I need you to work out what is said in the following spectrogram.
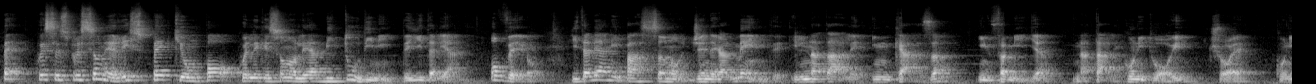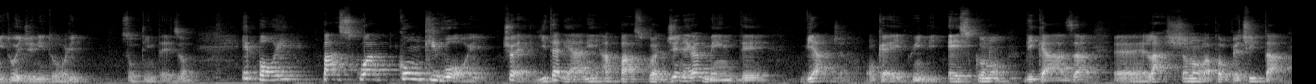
Beh, questa espressione rispecchia un po' quelle che sono le abitudini degli italiani, ovvero gli italiani passano generalmente il Natale in casa, in famiglia, Natale con i tuoi, cioè con i tuoi genitori, sottinteso, e poi Pasqua con chi vuoi, cioè gli italiani a Pasqua generalmente viaggiano, ok? Quindi escono di casa, eh, lasciano la propria città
